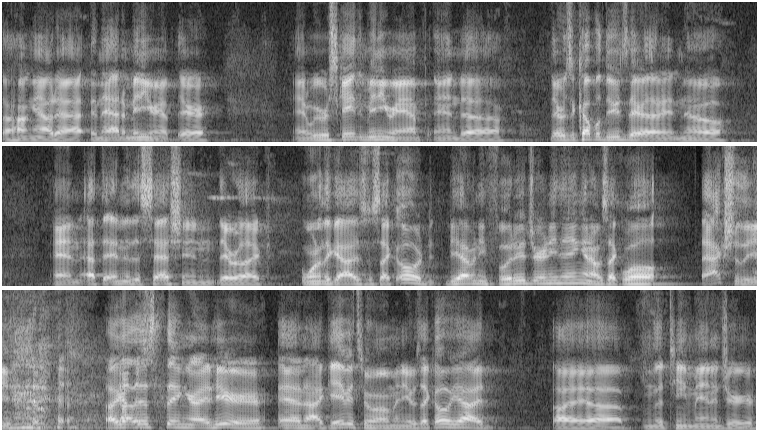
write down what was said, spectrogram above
I hung out at, and they had a mini ramp there. And we were skating the mini ramp, and uh, there was a couple dudes there that I didn't know. And at the end of the session, they were like, one of the guys was like, "Oh, do you have any footage or anything?" And I was like, "Well, actually, I got this thing right here." And I gave it to him, and he was like, "Oh yeah, I, I uh, am the team manager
